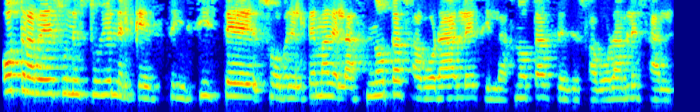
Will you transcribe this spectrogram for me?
otra vez un estudio en el que se insiste sobre el tema de las notas favorables y las notas eh, desfavorables al,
